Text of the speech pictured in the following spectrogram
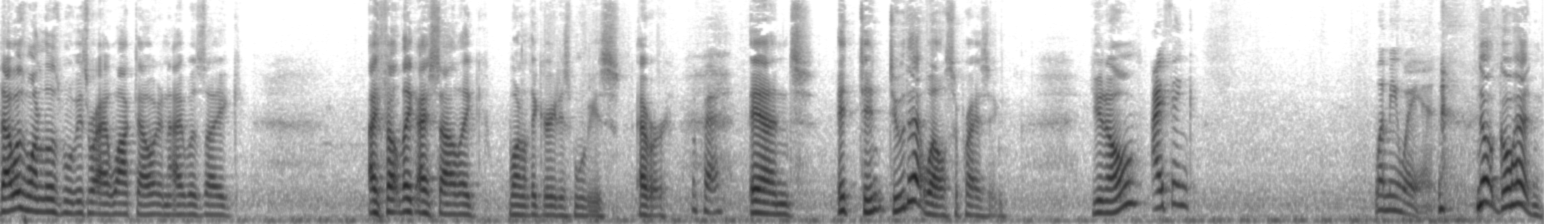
that was one of those movies where I walked out and I was like, I felt like I saw like one of the greatest movies ever, Okay. and it didn't do that well. Surprising, you know? I think. Let me weigh in. No, go ahead.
